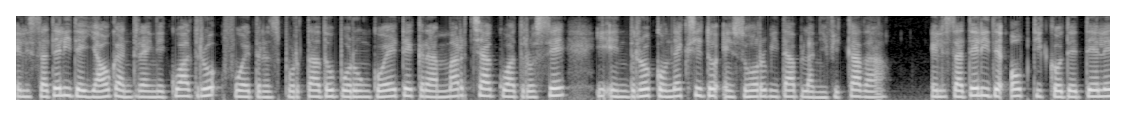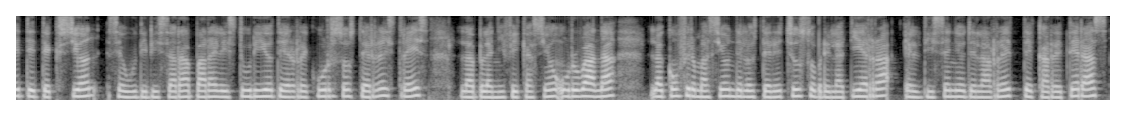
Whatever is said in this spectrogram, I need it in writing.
El satélite Yaogan 34 fue transportado por un cohete Gran Marcha 4C y entró con éxito en su órbita planificada. El satélite óptico de teledetección se utilizará para el estudio de recursos terrestres, la planificación urbana, la confirmación de los derechos sobre la tierra, el diseño de la red de carreteras,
